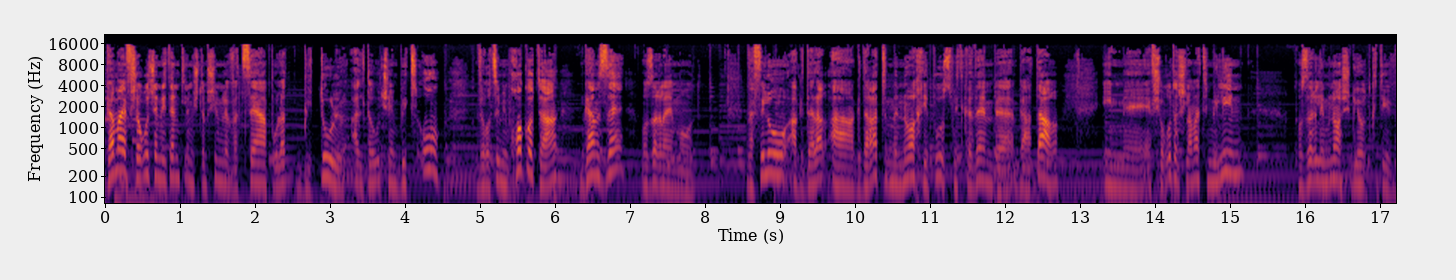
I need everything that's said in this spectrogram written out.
גם האפשרות שניתנת למשתמשים לבצע פעולת ביטול על טעות שהם ביצעו ורוצים למחוק אותה, גם זה עוזר להם מאוד. ואפילו הגדל, הגדרת מנוע חיפוש מתקדם באתר עם אה, אפשרות השלמת מילים עוזר למנוע שגיאות כתיב.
